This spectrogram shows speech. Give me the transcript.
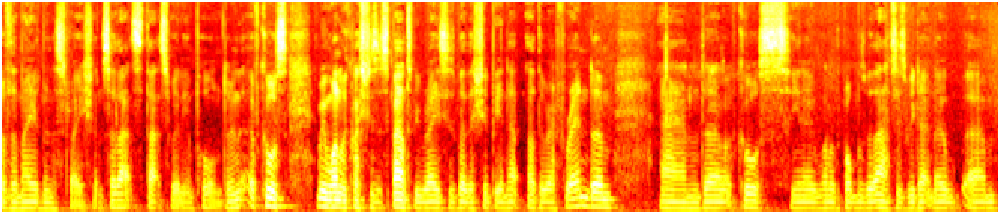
of the May administration. So that's that's really important. And of course, I mean, one of the questions that's bound to be raised is whether there should be another referendum. And um, of course, you know, one of the problems with that is we don't know um,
